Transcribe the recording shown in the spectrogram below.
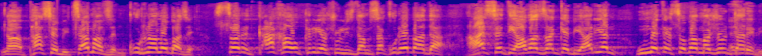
ფასები წამალზე, მკურნალობაზე, სწორედ კახა ოქრიაშვილის დამსახურება და ასეთი ავაზაკები არიან უმეტესობა მაჟორიტარები,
